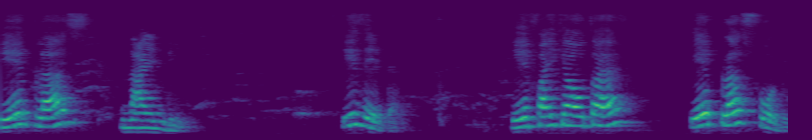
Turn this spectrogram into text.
A plus nine D is A ten A five क्या होता है? A plus four D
